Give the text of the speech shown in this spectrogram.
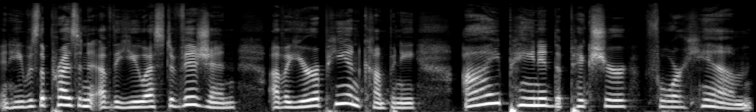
and he was the president of the US division of a European company, I painted the picture for him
